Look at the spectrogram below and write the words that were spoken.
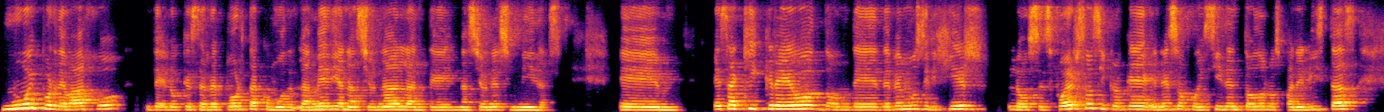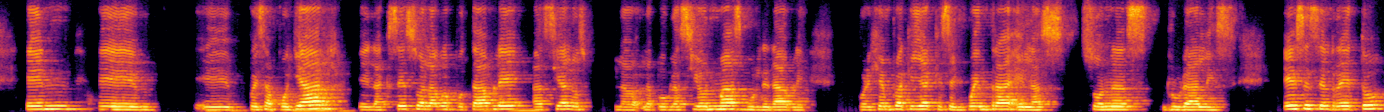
muy por debajo de lo que se reporta como la media nacional ante Naciones Unidas. Eh, es aquí, creo, donde debemos dirigir los esfuerzos, y creo que en eso coinciden todos los panelistas, en eh, eh, pues apoyar el acceso al agua potable hacia los, la, población más vulnerable, por ejemplo, aquella que se encuentra en las zonas rurales. Ese es el reto.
